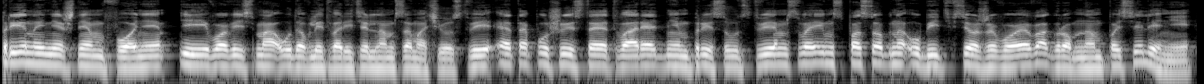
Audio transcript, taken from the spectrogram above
При нынешнем фоне и его весьма удовлетворительном самочувствии эта пушистая тварь одним присутствием своим способна убить все живое в огромном поселении,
